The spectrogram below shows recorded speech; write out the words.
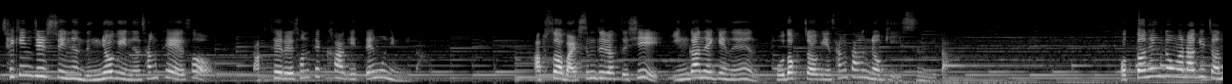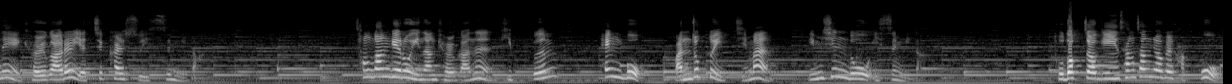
책임질 수 있는 능력이 있는 상태에서 낙태를 선택하기 때문입니다. 앞서 말씀드렸듯이 인간에게는 도덕적인 상상력이 있습니다. 어떤 행동을 하기 전에 결과를 예측할 수 있습니다. 성관계로 인한 결과는 기쁨, 행복, 만족도 있지만 임신도 있습니다. 도덕적인 상상력을 갖고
